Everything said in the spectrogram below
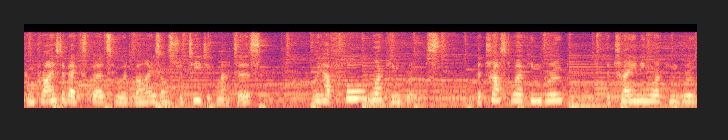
comprised of experts who advise on strategic matters. We have four working groups, the Trust Working Group, the Training Working Group,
